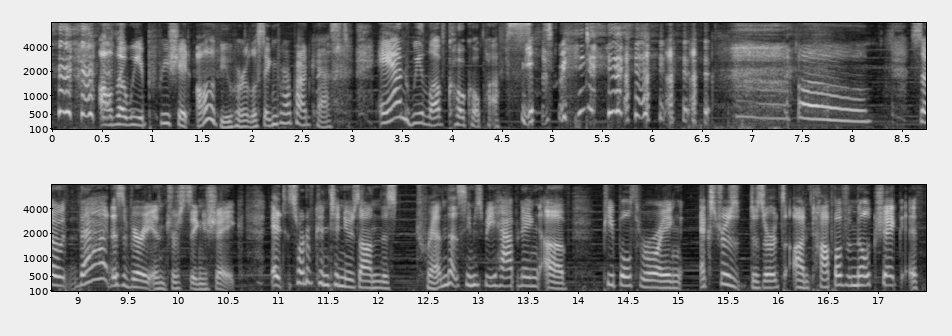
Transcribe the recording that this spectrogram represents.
Although we appreciate all of you who are listening to our podcast. And we love Cocoa Puffs. Yes, we do. oh, so that is a very interesting shake. It sort of continues on this trend that seems to be happening of people throwing extra desserts on top of a milkshake, if,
